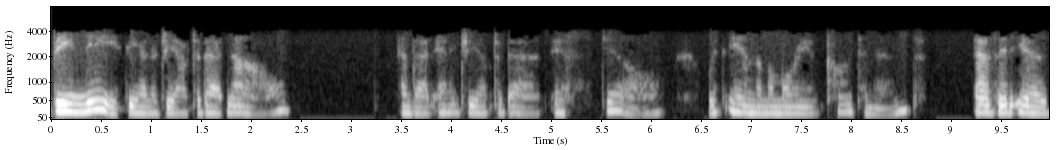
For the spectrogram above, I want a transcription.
beneath the energy of Tibet now, and that energy of Tibet is still within the Lemurian continent as it is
